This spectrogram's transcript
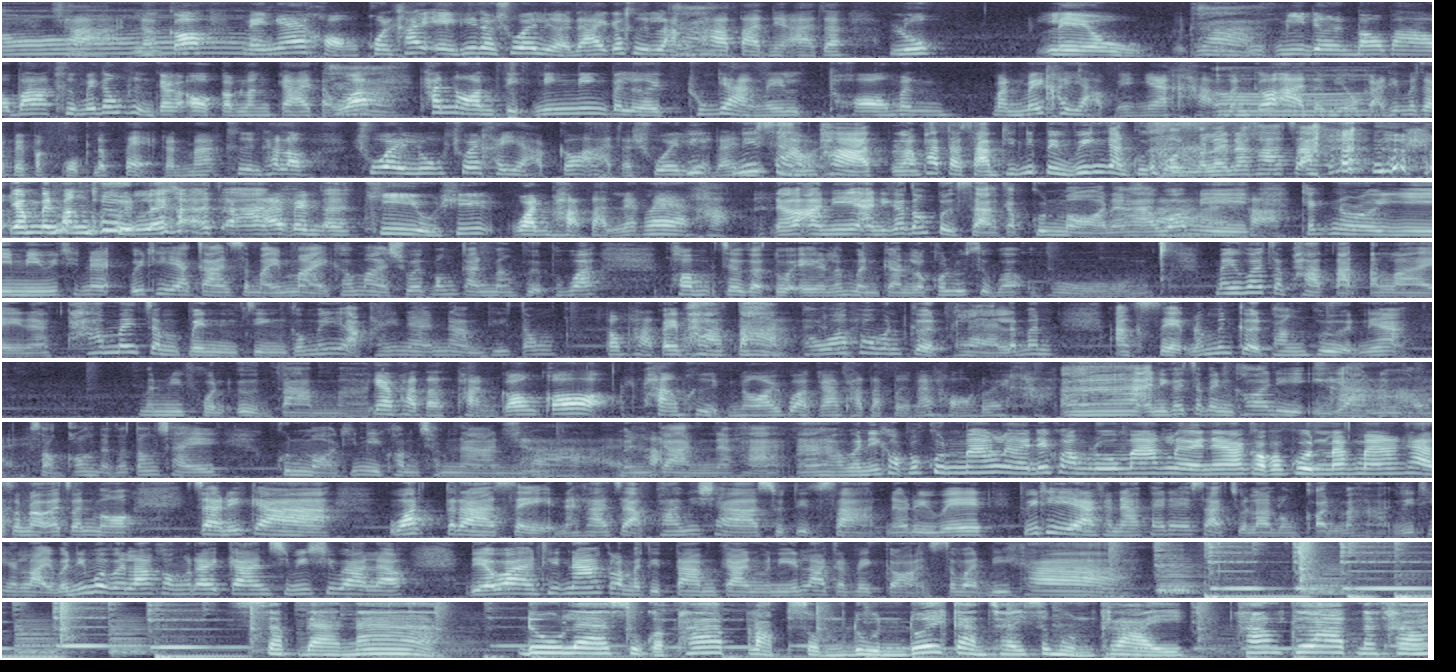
อ๋อใช่แล้วก็ในแง่ของคนไข้เองที่จะช่วยเหลือได้ก็คือหลังค่ะผ่าตัดเนี่ยอาจจะลุกเร็วค่ะมีเดินเบาๆ บ้าง คือไม่ต้องถึงการออกกำลังกาย แต่ว่าค่ะถ้านอนติดนิ่ง ๆ ไปเลยทุกอย่างในท้องมันมันไม่ขยับอย่างเงี้ยค่ะ มันก็อ๋อออาจจะมีโอกาสที่มันจะไปประกบและแปะกันมากขึ้น ถ้าเราช่วยลูกช่วยขยับก็อาจจะช่วยเหลือได้นี่นิดหสามน่อยผ่าหลังผ่าตัดสามทีนี่ไปวิ่งกันกุศลมาเลยนะคะอาจารย์ยังเป็นพังผืดเลยค่ะอาจารย์อะเป็นออคีย์อยู่ที่วันผ่าตัดแรก ๆ ค่ะ นะอันนี้อันนี้ก็ต้องปรึกษากับคุณหมอนะคะใช่ว่ามีค่ะเทคโนโลยีมีวิทยาวิทยาการสมัยใหม่เข้ามาช่วยป้องกันบางผืดเพราะว่าพอเจอกับตัวเองแล้วเหมือนกันเราก็รู้สึกว่าโอ้โหไม่ว่าจะผ่าตัดอะไรนะถ้าไม่จำเป็นจริง ๆ ก็ไม่อยากให้แนะนำที่ต้องต้องผ่าตัดไปผ่าตัดใช่เพราะว่าพอมันเกิดแผลแล้วมันอักเสบแล้วมันเกิดพังผืดเนี่ย มันมีผลอื่นตามมา การผ่าตัดผ่านกล้องก็พังผืดน้อยกว่าการผ่าตัดเปิดหน้าท้องด้วยค่ะ อ่า อันนี้ก็จะเป็นข้อดีอีกอย่างหนึ่งของใช่สองกล้องแต่ก็ต้องใช้คุณหมอที่มีความชำนาญอยู่ใช่เหมือนค่ะกันนะคะอ่าวันนี้ขอบพระคุณมากเลยได้ความรู้มากเลยนะคะขอบพระคุณมากๆค่ะสำหรับอาจารย์หมอจาริกาวัตราเศรษฐ์นะคะ จากภาควิชาสุติศาสตร์นริเวศวิทยาคณะแพทยศาสตร์จุฬาลงกรณ์มหาวิทยาลัย วันนี้หมดเวลาของรายการชีวิตชีวาแล้ว เดี๋ยววันอาที่หน้ากลับมาติดตามกันวันนี้ลากันไปก่อน สวัสดีค่ะ สัปดาห์หน้า ดูแลสุขภาพปรับสมดุลด้วยการใช้สมุนไพร ห้ามพลาดนะคะ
